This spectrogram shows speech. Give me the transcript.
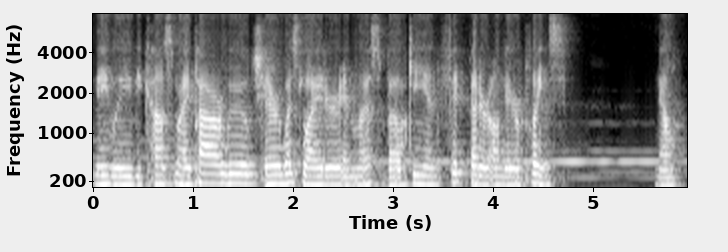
mainly because my power wheelchair was lighter and less bulky and fit better on airplanes. Now,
